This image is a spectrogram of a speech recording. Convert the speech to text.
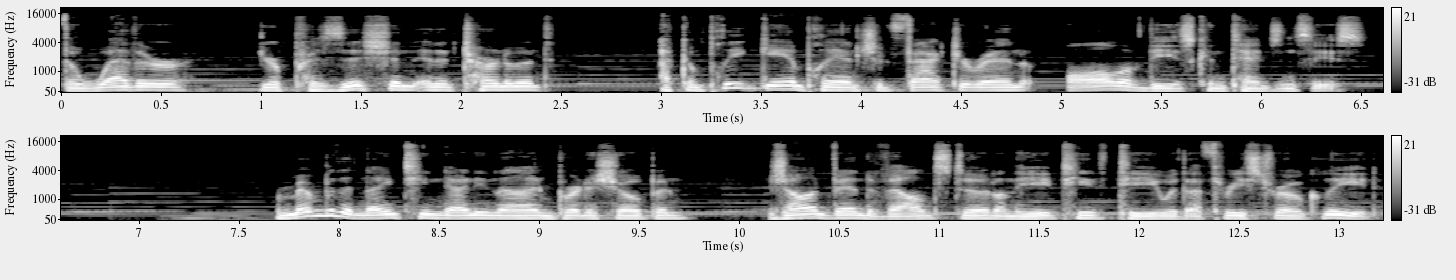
the weather, your position in a tournament, a complete game plan should factor in all of these contingencies. Remember the 1999 British Open? Jean Van de Velde stood on the 18th tee with a three stroke lead.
